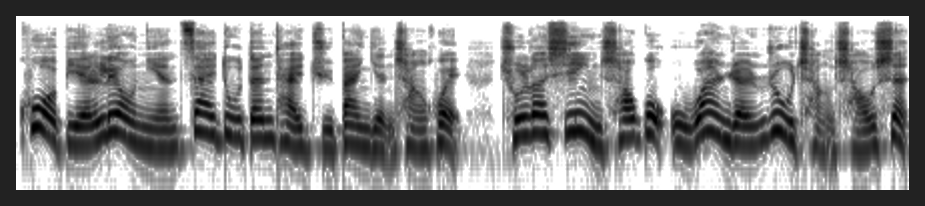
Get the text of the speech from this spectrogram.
阔别六年再度登台举办演唱会，除了吸引超过五万人入场朝圣，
